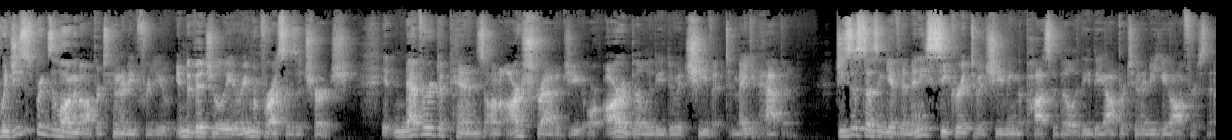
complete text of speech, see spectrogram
When Jesus brings along an opportunity for you, individually or even for us as a church, it never depends on our strategy or our ability to achieve it, to make it happen. Jesus doesn't give them any secret to achieving the possibility, the opportunity he offers them.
